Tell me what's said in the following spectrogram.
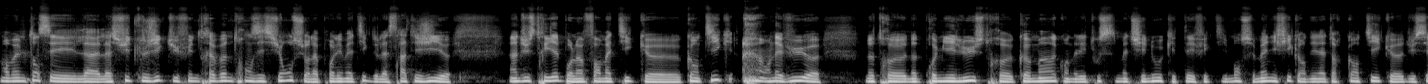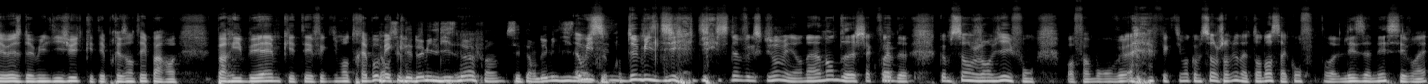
En même temps, c'est la, la, suite logique. Tu fais une très bonne transition sur la problématique de la stratégie euh, industrielle pour l'informatique quantique. On a vu notre, notre premier lustre commun qu'on allait tous mettre chez nous, qui était effectivement ce magnifique ordinateur quantique euh, du CES 2018, qui était présenté par, par IBM, qui était effectivectivement très beau. Non, c'était 2019, hein. c'était en 2019. Ah oui, c'est 2019, excusez-moi, mais on a un an de, à chaque fois, de, comme ça en janvier, ils font. enfin bon, effectivement, comme ça en janvier, on a tendance à confondre les années, c'est vrai.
